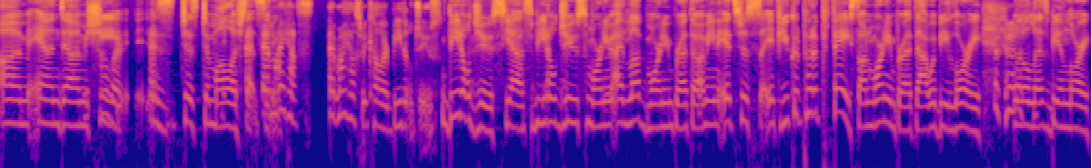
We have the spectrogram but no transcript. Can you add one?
Um, and um, she has just demolished that city. At my house at my house, we call her Beetlejuice. Beetlejuice, yes, Beetlejuice. Morning. I love Morning Breath, though. I mean, it's just if you could put a face on Morning Breath, that would be Lori, little lesbian Lori.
